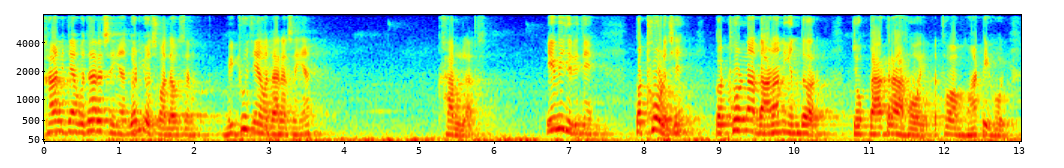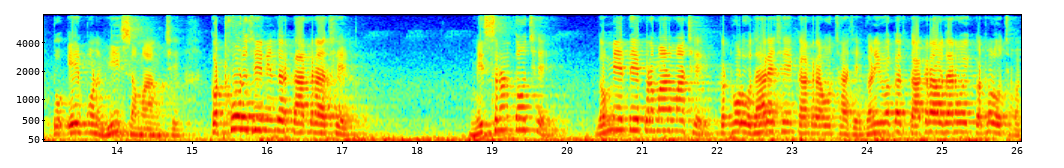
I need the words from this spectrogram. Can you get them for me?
ખાંડ જ્યાં વધારે છે અહીંયા ગળ્યો સ્વાદ આવશે ને મીઠું જ્યાં વધારે છે અહીંયા ખારું લાગશે. એવી જ રીતે કઠોળ છે. કઠોળના દાણાની અંદર જો કાકરા હોય અથવા માટી હોય, તો એ પણ વિસમાંગ છે. કઠોળ છે એની અંદર કાકરા છે. મિશ્રણ તો છે ગમે તે પ્રમાણમાં છે, કઠોળ વધારે છે, કાંકરા ઓછા છે. ઘણી વખત કાંકરા વધારે હોય, કઠોળ ઓછા હોય.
